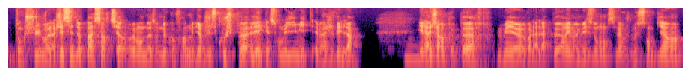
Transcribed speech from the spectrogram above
donc, je suis, voilà, j'essaie de ne pas sortir vraiment de ma zone de confort, de me dire jusqu'où je peux aller, quelles sont mes limites. Et ben, je vais là. Et là, j'ai un peu peur, mais euh, voilà, la peur est ma maison, c'est là où je me sens bien.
